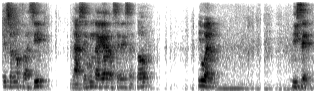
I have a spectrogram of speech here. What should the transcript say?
Eso no fue así. La Segunda Guerra se desató y bueno, dice,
